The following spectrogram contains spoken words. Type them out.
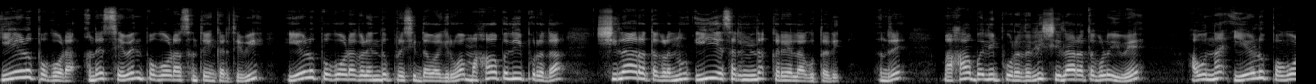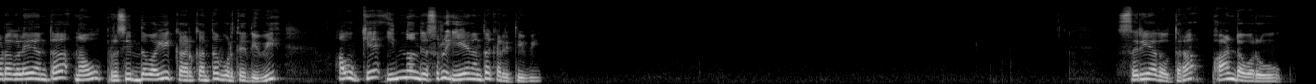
ಏಳು ಪಗೋಡ, ಅಂದರೆ ಸೆವೆನ್ ಪಗೋಡಾಸ್ ಅಂತ ಏನು ಕರಿತೀವಿ? ಏಳು ಪಗೋಡಗಳೆಂದು ಪ್ರಸಿದ್ಧವಾಗಿರುವ ಮಹಾಬಲಿಪುರದ ಶಿಲಾರಥಗಳನ್ನು ಈ ಹೆಸರಿನಿಂದ ಕರೆಯಲಾಗುತ್ತದೆ. ಅಂದರೆ ಮಹಾಬಲಿಪುರದಲ್ಲಿ ಶಿಲಾರಥಗಳು ಇವೆ. ಅವನ್ನ ಏಳು ಪಗೋಡಗಳೇ ಅಂತ ನಾವು ಪ್ರಸಿದ್ಧವಾಗಿ ಕರ್ಕೊಂತ ಬರ್ತಿದ್ದೀವಿ. ಅವಕ್ಕೆ ಇನ್ನೊಂದು ಹೆಸರು ಏನಂತ ಕರಿತೀವಿ. ಸರಿಯಾದ ಉತ್ತರ, ಪಾಂಡವರು.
